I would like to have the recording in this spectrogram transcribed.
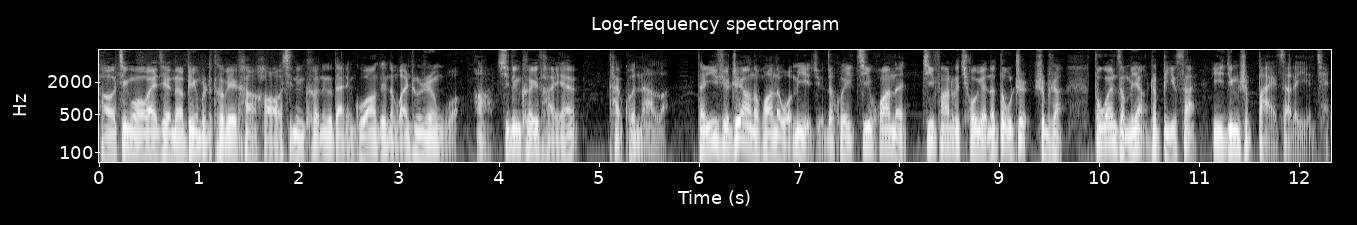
好，尽管外界呢并不是特别看好希丁克能够带领国奥队呢完成任务啊，希丁克也坦言太困难了。但也许这样的话呢，我们也觉得会激发呢激发这个球员的斗志，是不是？不管怎么样，这比赛已经是摆在了眼前。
